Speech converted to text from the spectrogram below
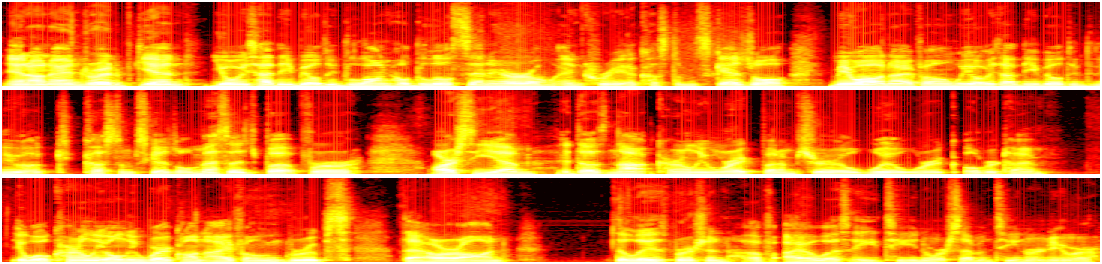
And on Android, again, you always had the ability to long hold the little send arrow and create a custom schedule. Meanwhile, on iPhone, we always have the ability to do a custom schedule message, but for RCM, it does not currently work, but I'm sure it will work over time. It will currently only work on iPhone groups that are on the latest version of iOS 18 or 17 or newer,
